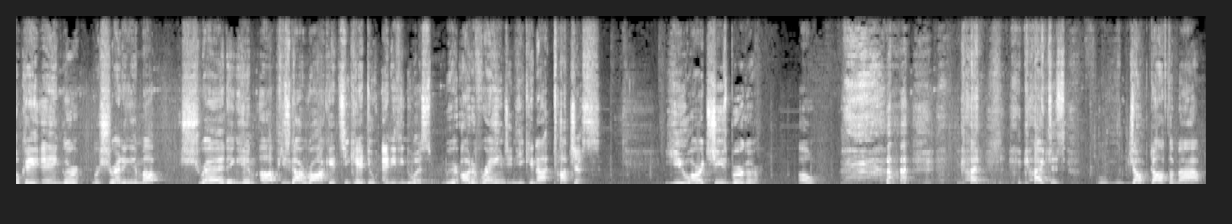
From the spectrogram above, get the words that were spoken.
Okay, Angler, we're shredding him up. Shredding him up. He's got rockets. He can't do anything to us. We're out of range and he cannot touch us. You are a cheeseburger. Oh. guy, guy just jumped off the map.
